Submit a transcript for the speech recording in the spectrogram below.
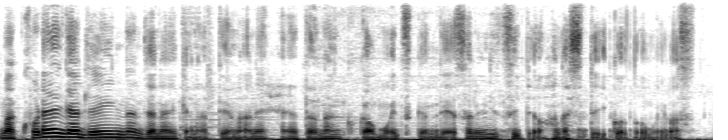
まあ、これが原因なんじゃないかなっていうのはね、えー、と何個か思いつくんでそれについてお話していこうと思います。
